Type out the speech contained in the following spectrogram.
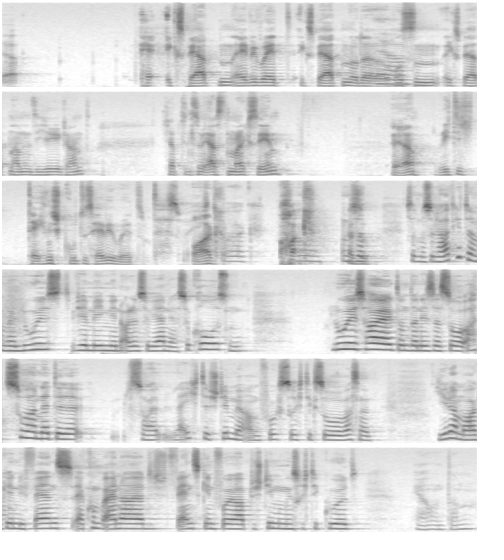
Ja. Experten, Heavyweight-Experten oder Ja. Russen-Experten haben den sicher gekannt. Ich habe den zum ersten Mal gesehen. Ja, richtig technisch gutes Heavyweight. Das war echt Arg. arg. Ja. Und Also- das, hat, das hat mir so leid getan, weil Louis, wir mögen ihn alle so gerne, er ist so groß und Louis halt und dann ist er so, hat so eine nette, so eine leichte Stimme einfach, so richtig so, weiß nicht. Jeder mag ihn, die Fans, er kommt einer, die Fans gehen vorher ab, die Stimmung ist richtig gut. Ja, und dann.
